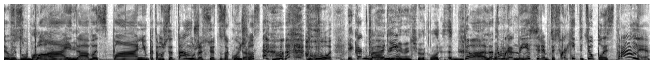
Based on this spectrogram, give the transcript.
в, В Дубай, да, в Испанию, потому что там уже все это закончилось. вот. И как бы Там это и не они... начиналось. Да, ну там как бы есть время. То есть в какие-то теплые страны,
